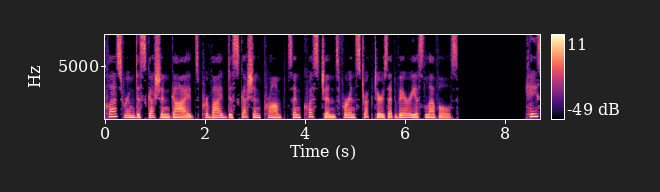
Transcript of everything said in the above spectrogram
Classroom discussion guides provide discussion prompts and questions for instructors at various levels. Case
